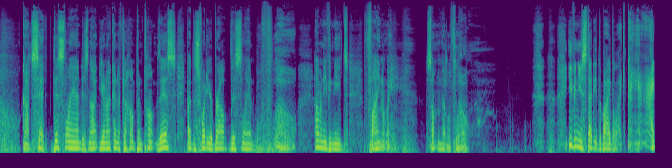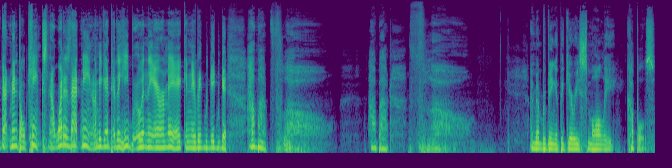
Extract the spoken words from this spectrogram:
God said, This land is not, you're not going to have to hump and pump this by the sweat of your brow. This land will flow. How many of you need finally something that'll flow? Even you study the Bible like, I've got mental kinks. Now, what does that mean? Let me get to the Hebrew and the Aramaic. and How about flow? How about flow? I remember being at the Gary Smalley couples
